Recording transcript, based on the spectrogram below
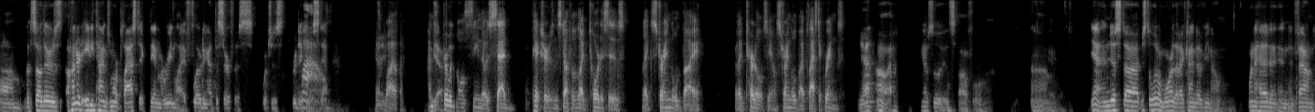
Um, but so there's 180 times more plastic than marine life floating at the surface, which is ridiculous. Wow. stat. That's wild. I'm Yeah. sure we've all seen those sad pictures and stuff of like tortoises like strangled by or like turtles, you know, strangled by plastic rings. Yeah. Oh, absolutely, it's awful. Um, yeah, and just uh, just a little more that I kind of you know went ahead and, and found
